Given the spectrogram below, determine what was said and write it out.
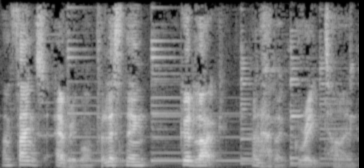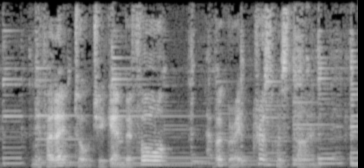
And thanks everyone for listening. Good luck and have a great time. And if I don't talk to you again before, have a great Christmas time.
